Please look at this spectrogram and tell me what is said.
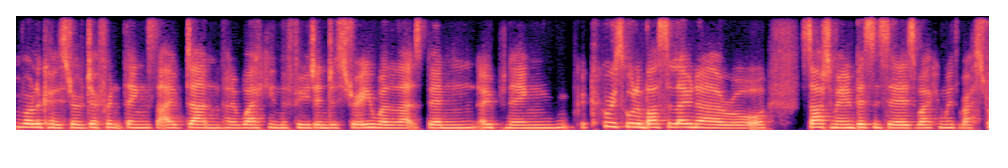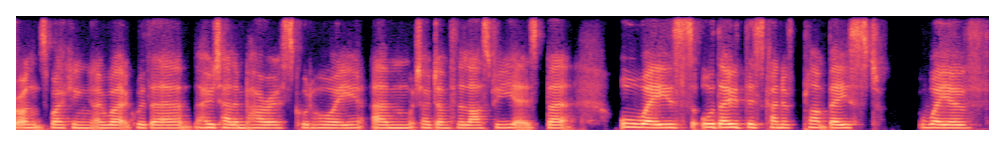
roller coaster of different things that I've done kind of working in the food industry, whether that's been opening a cookery school in Barcelona or starting my own businesses, working with restaurants, working, I work with a hotel in Paris called Hoy, um, which I've done for the last few years. But always, although this kind of plant-based way of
